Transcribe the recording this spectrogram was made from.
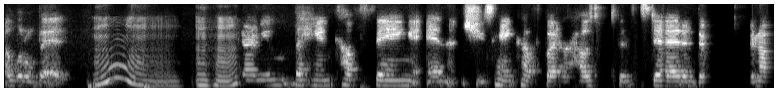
a little bit. Mm, mm-hmm. You know what I mean? The handcuff thing, and she's handcuffed, but her husband's dead, and they're, not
